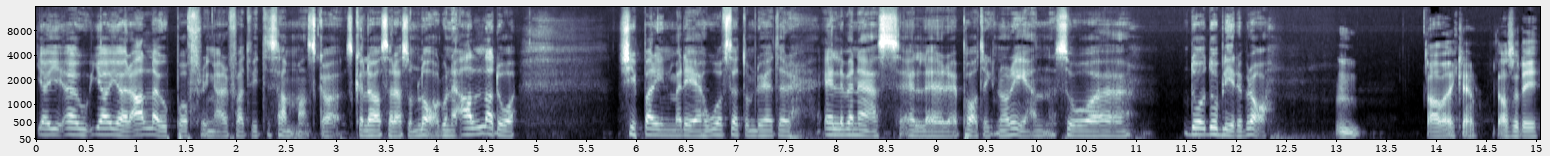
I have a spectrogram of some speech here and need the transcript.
jag, jag, jag gör alla uppoffringar för att vi tillsammans ska, ska lösa det här som lag. Och när alla då chippar in med det, oavsett om du heter Elvenäs eller Patrik Norén, så eh, då, då blir det bra. Mm. Ja, verkligen. Alltså det,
